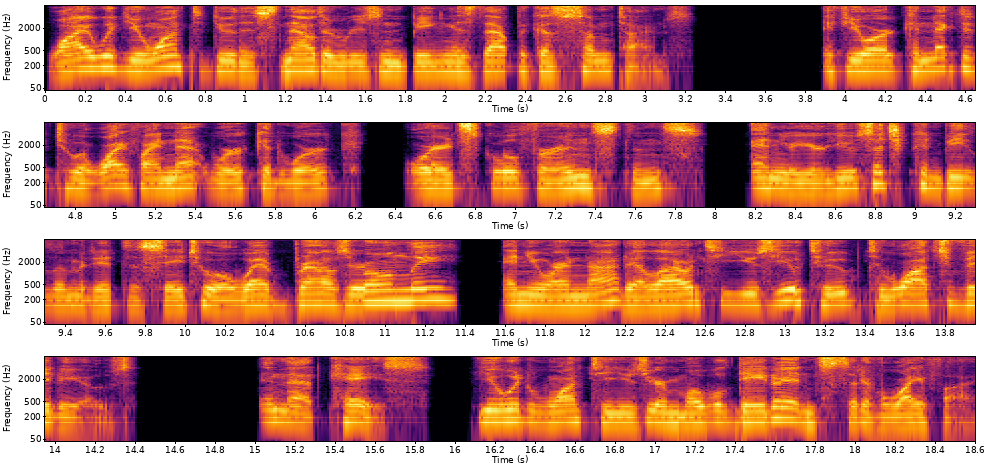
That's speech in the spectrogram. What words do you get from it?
Why would you want to do this now? The reason being is that because sometimes, if you are connected to a Wi-Fi network at work, or at school for instance, and your usage can be limited to say to a web browser only, and you are not allowed to use YouTube to watch videos. In that case, you would want to use your mobile data instead of Wi-Fi.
